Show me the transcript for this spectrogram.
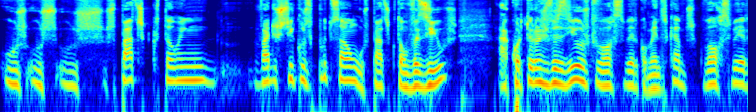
os, os, os espaços que estão em vários ciclos de produção, os espaços que estão vazios, há quarteirões vazios que vão receber, como entre campos, que vão receber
